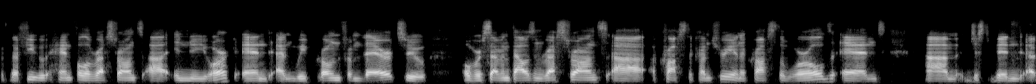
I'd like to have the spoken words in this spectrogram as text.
with a few handful of restaurants uh, in new york and and we've grown from there to over 7,000 restaurants uh, across the country and across the world. And um, just been uh,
